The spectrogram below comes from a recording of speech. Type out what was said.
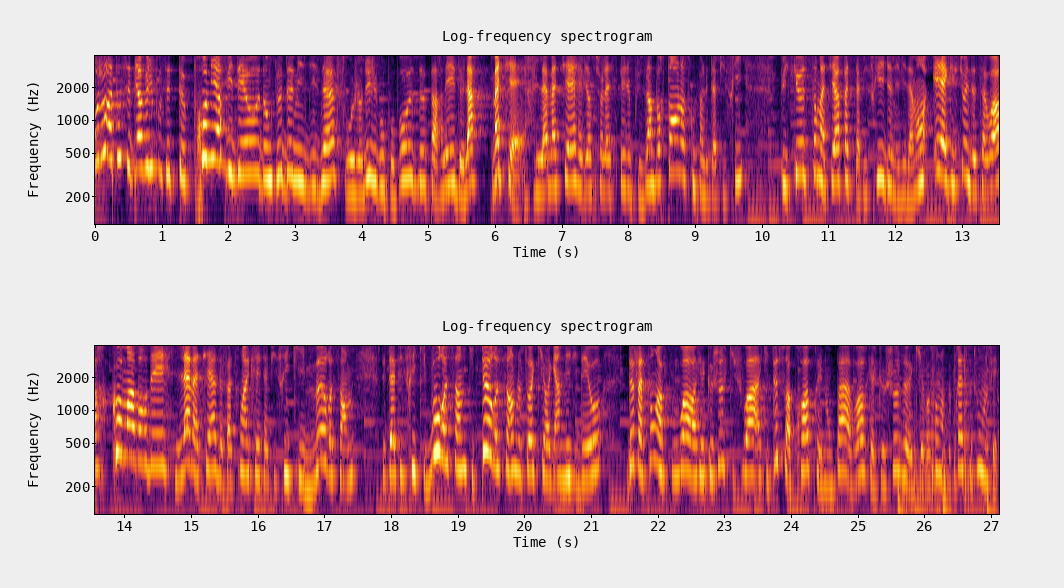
Bonjour à tous et bienvenue pour cette première vidéo donc de 2019 où aujourd'hui je vous propose de parler de la matière. La matière est bien sûr l'aspect le plus important lorsqu'on parle de tapisserie puisque sans matière, pas de tapisserie bien évidemment et la question est de savoir comment aborder la matière de façon à créer des tapisseries qui me ressemblent, des tapisseries qui vous ressemblent, qui te ressemblent, toi qui regardes mes vidéos, de façon à pouvoir avoir quelque chose qui, soit, qui te soit propre et non pas avoir quelque chose qui ressemble à peu près à ce que tout le monde fait.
